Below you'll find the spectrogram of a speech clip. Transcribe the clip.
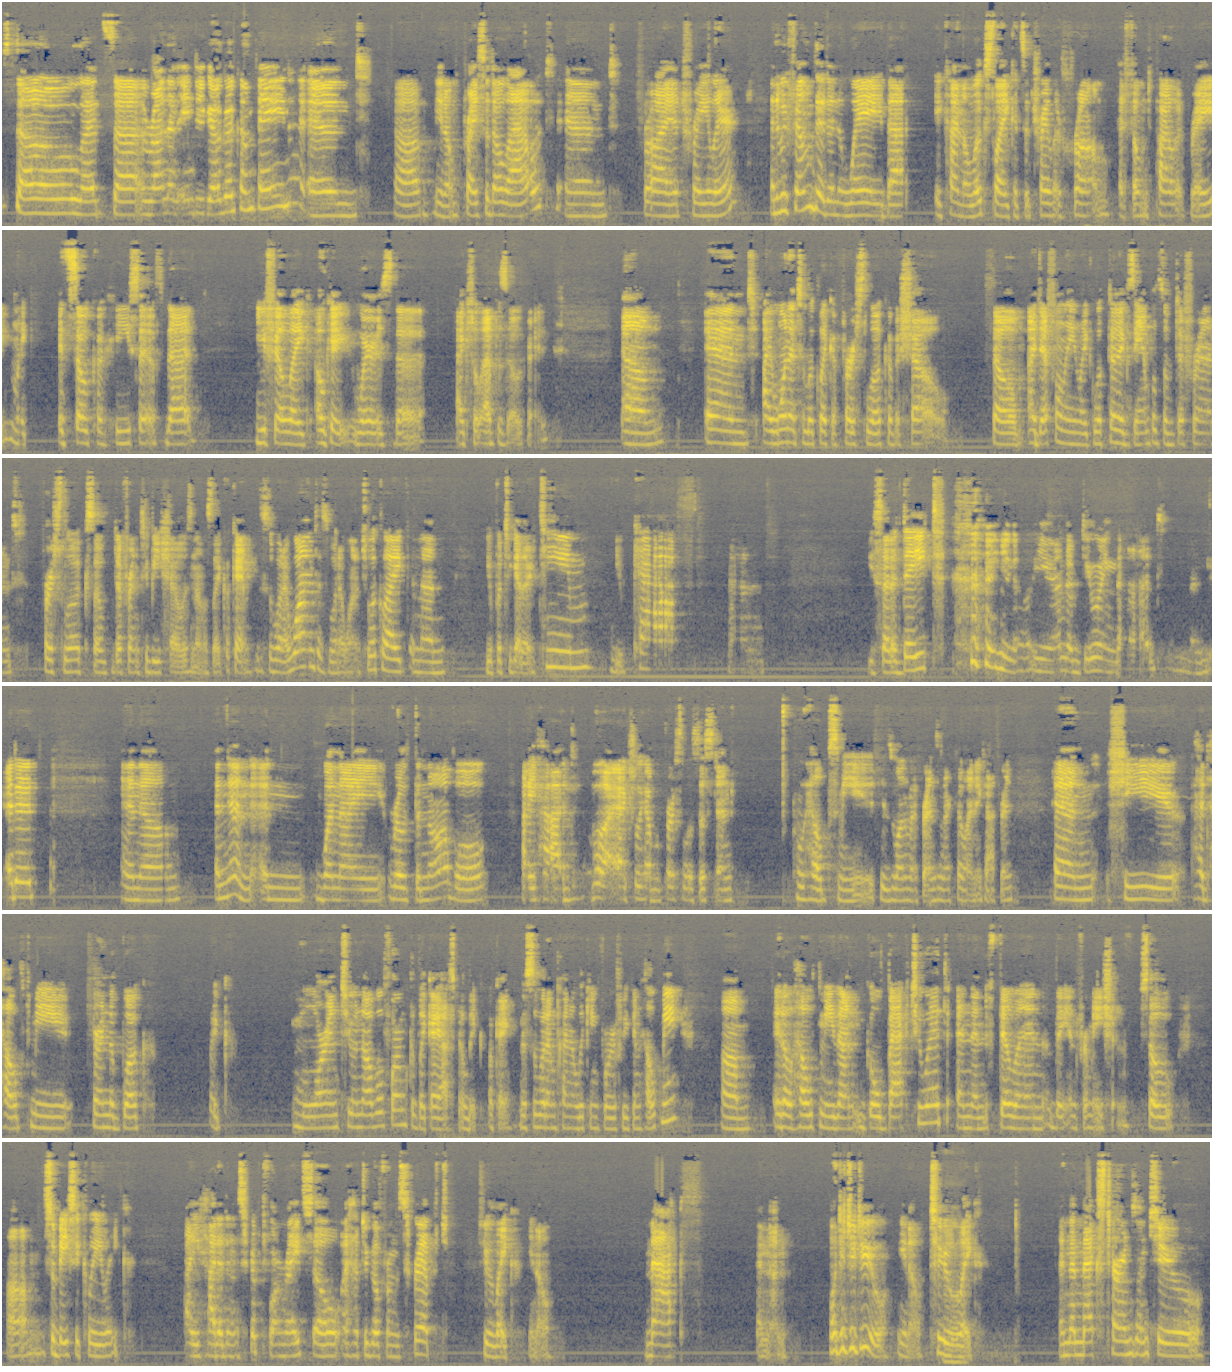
so let's uh, run an Indiegogo campaign and uh, you know, price it all out and try a trailer. And we filmed it in a way that it kind of looks like it's a trailer from a filmed pilot, right? Like it's so cohesive that you feel like, okay, where is the actual episode, right? Um, and I wanted to look like a first look of a show. So I definitely like looked at examples of different first looks of different TV shows, and I was like, okay, this is what I want. This is what I want it to look like. And then you put together a team, you cast, and you set a date. you know, you end up doing that, and then you edit, and um, and then and when I wrote the novel, I had well, I actually have a personal assistant who helps me. She's one of my friends in North Carolina, Catherine, and she had helped me turn the book like more into a novel form because like I asked her like, okay, this is what I'm kind of looking for. If you can help me, um, it'll help me then go back to it and then fill in the information. So, um, so basically, like I had it in the script form, right? So I had to go from the script to like you know Max, and then what did you do? You know, to mm-hmm. like, and then Max turns into,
